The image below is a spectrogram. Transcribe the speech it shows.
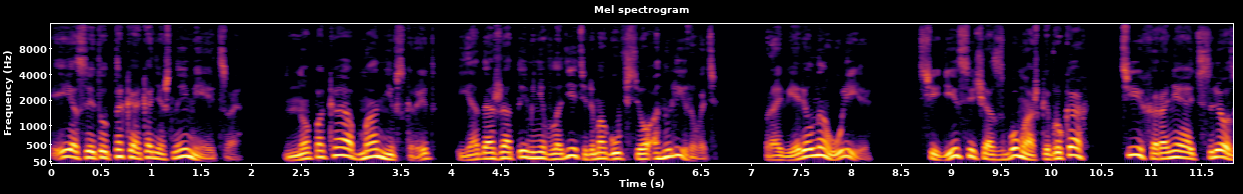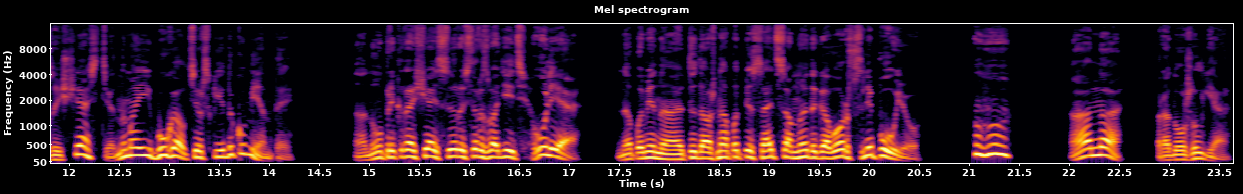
Если тут такая, конечно, имеется. Но пока обман не вскрыт, я даже от имени владетеля могу все аннулировать. Проверил на улье. Сидит сейчас с бумажкой в руках, тихо роняет слезы счастья на мои бухгалтерские документы. «А ну прекращай сырость разводить, Улья! Напоминаю, ты должна подписать со мной договор вслепую». «Ага», «Анна», — продолжил я,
